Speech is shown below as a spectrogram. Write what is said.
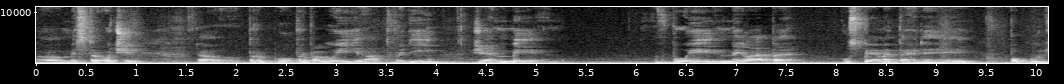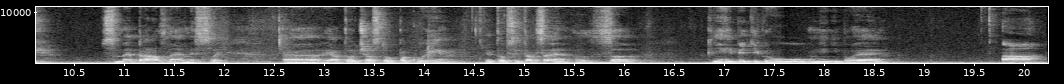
e, mistr Oči, e, pro, propagují a tvrdí, že my v boji nejlépe uspějeme tehdy, pokud jsme prázdné mysli. Eh, já to často opakuji, je to citace z knihy Pěti kruhů, Umění boje, a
